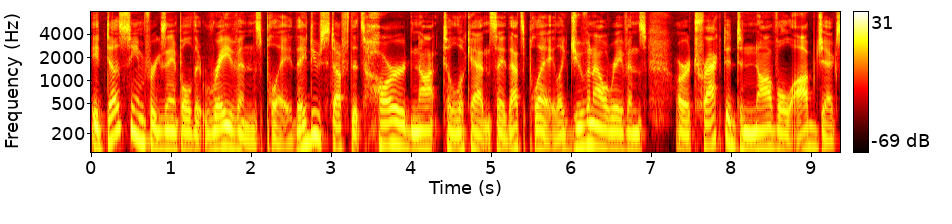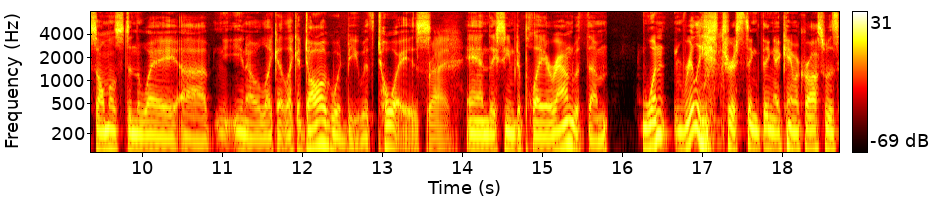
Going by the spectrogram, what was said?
it does seem, for example, that ravens play. They do stuff that's hard not to look at and say, that's play. Like juvenile ravens are attracted to novel objects almost in the way, uh, you know, like a, like a dog would be with toys. Right. And they seem to play around with them. One really interesting thing I came across was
